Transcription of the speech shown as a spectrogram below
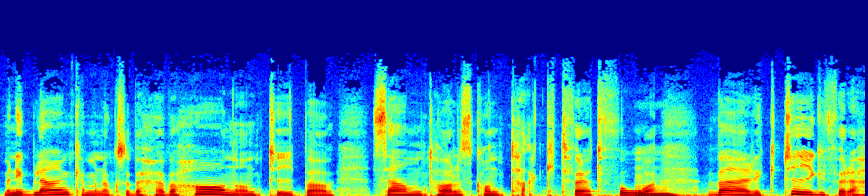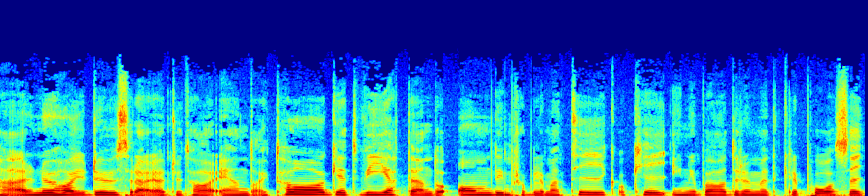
Men ibland kan man också behöva ha någon typ av samtalskontakt för att få mm. verktyg för det här. Nu har ju du sådär att du tar en dag i taget, vet ändå om din problematik, okej in i badrummet, klä på sig,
